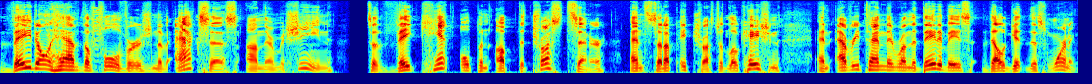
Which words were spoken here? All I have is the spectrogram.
they don't have the full version of Access on their machine, so they can't open up the Trust Center and set up a trusted location. And every time they run the database, they'll get this warning.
